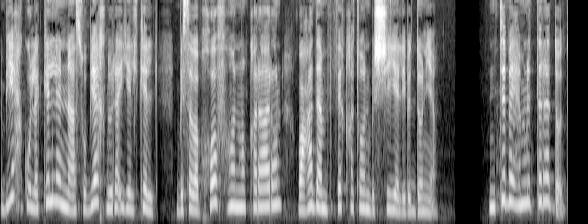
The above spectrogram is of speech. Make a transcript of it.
بيحكوا لكل الناس وبياخدوا رأي الكل بسبب خوفهم من قرارهم وعدم ثقتهم بالشيء اللي بدهم إياه. انتبه من التردد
